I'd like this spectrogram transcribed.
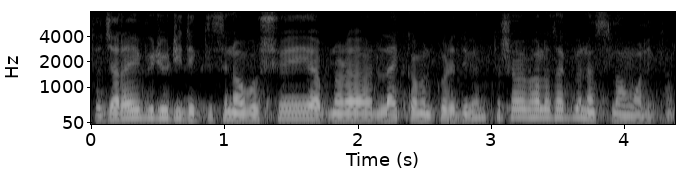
তো যারা এই ভিডিওটি দেখতেছেন অবশ্যই আপনারা লাইক কমেন্ট করে দিবেন। তো সবাই ভালো থাকবেন। আসসালামু আলাইকুম।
